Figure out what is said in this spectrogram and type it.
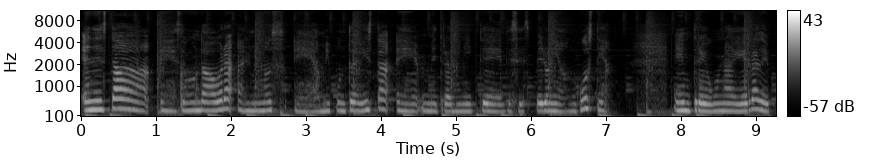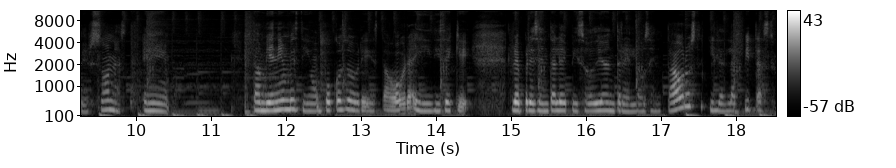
En esta eh, segunda obra, al menos eh, a mi punto de vista, me transmite desespero y angustia entre una guerra de personas. Eh, también investigó un poco sobre esta obra y dice que representa el episodio entre los centauros y las lapitas,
